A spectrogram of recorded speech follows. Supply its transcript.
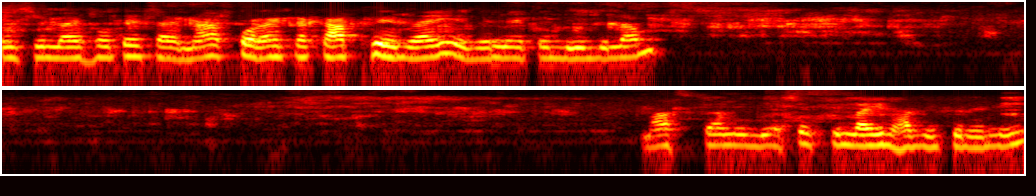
এই চুলায় হতে চায় না, কড়াইটা কাঠ হয়ে যায়, এই জন্য এটা দিয়ে দিলাম। মাছটা আমি গ্যাসের চুলাই ভাজি করে নিই।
